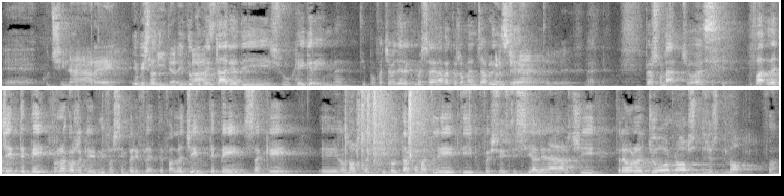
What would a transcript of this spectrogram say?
eh, cucinare. Io ho visto il documentario di, su Kay Green, tipo faceva vedere come si allenava e cosa mangiava. Impressionante. Dice, eh, personaggio, eh? Sì. Fa, la gente pe- una cosa che mi fa sempre riflettere, fa, la gente pensa che eh, la nostra difficoltà come atleti, professionisti sia allenarci tre ore al giorno, sette giorni, no, fa.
